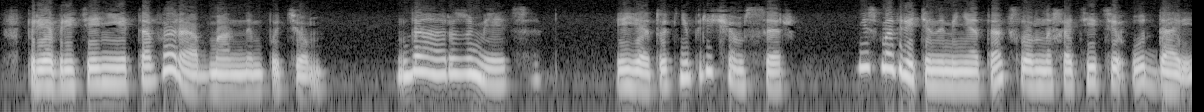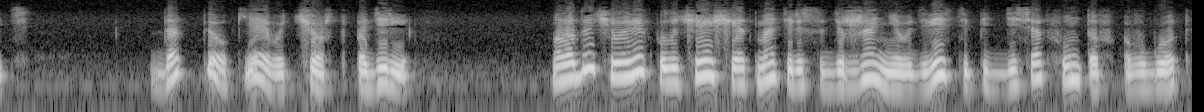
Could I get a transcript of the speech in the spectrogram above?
В приобретении товара обманным путем. Да, разумеется. И я тут ни при чем, сэр. Не смотрите на меня так, словно хотите ударить. Да пек я его, черт подери. Молодой человек, получающий от матери содержание в 250 фунтов в год,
